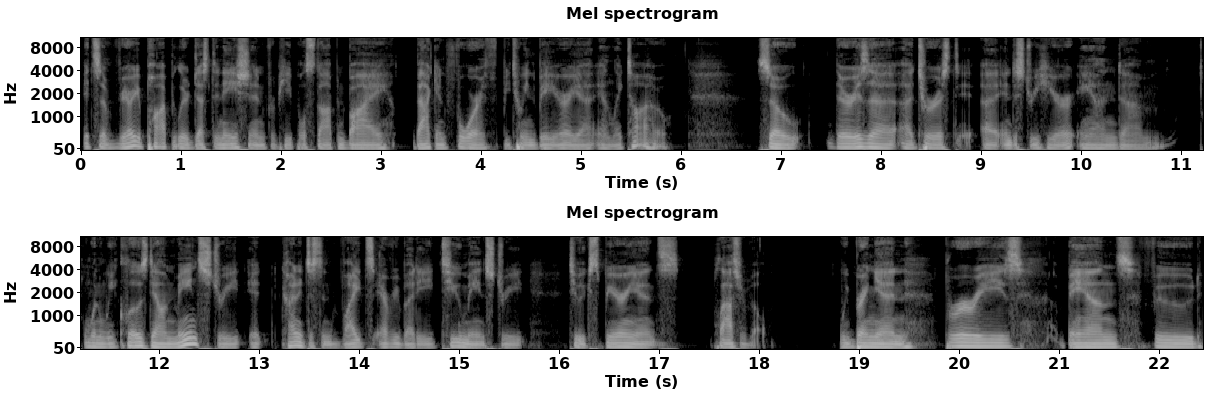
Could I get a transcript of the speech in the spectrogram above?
it's a very popular destination for people stopping by back and forth between the Bay Area and Lake Tahoe. So there is a, a tourist uh, industry here. And um, when we close down Main Street, it kind of just invites everybody to Main Street to experience Placerville. We bring in breweries, bands, food,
